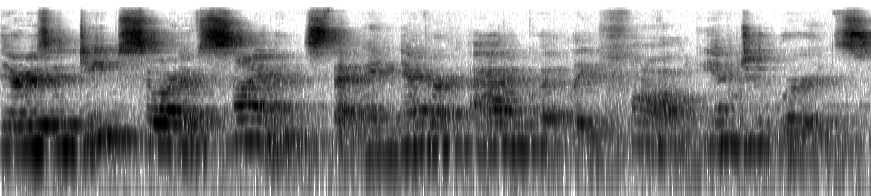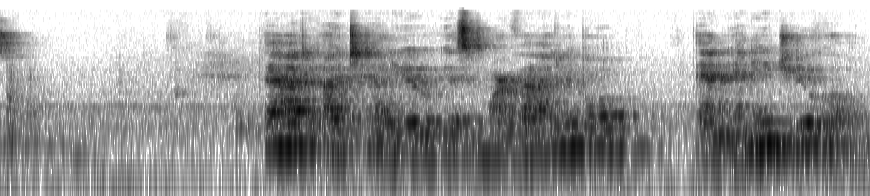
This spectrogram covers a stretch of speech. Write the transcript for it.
There is a deep sort of silence that may never adequately fall into words. That, I tell you, is more valuable than any jewel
